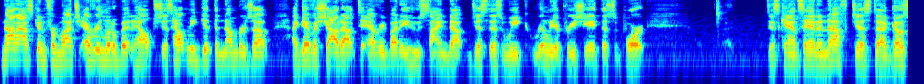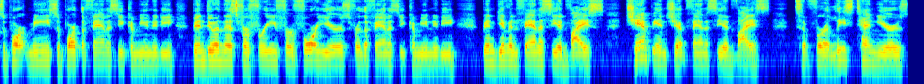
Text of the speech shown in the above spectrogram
not asking for much. Every little bit helps. Just help me get the numbers up. I gave a shout out to everybody who signed up just this week. Really appreciate the support just can't say it enough. Just uh, go support me, support the fantasy community. Been doing this for free for four years for the fantasy community. Been given fantasy advice, championship fantasy advice to, for at least 10 years.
